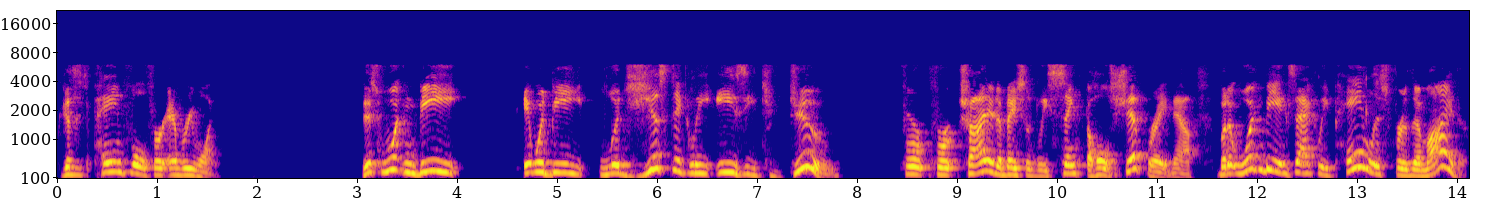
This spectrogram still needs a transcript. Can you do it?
because it's painful for everyone. This wouldn't be it would be logistically easy to do for, for China to basically sink the whole ship right now, but it wouldn't be exactly painless for them either.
